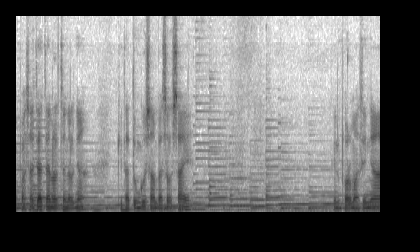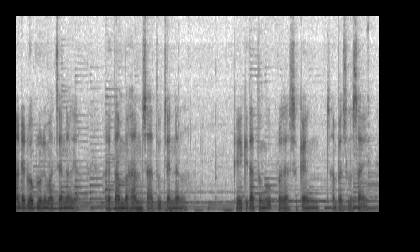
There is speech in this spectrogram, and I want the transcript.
Apa saja channel-channelnya? Kita tunggu sampai selesai. Informasinya ada 25 channel ya. Ada tambahan satu channel. Oke kita tunggu proses scan sampai selesai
